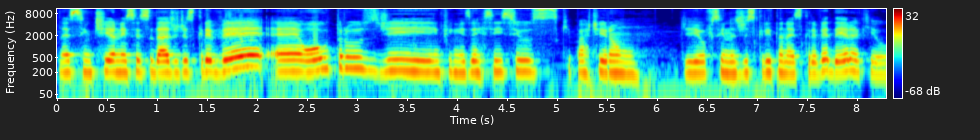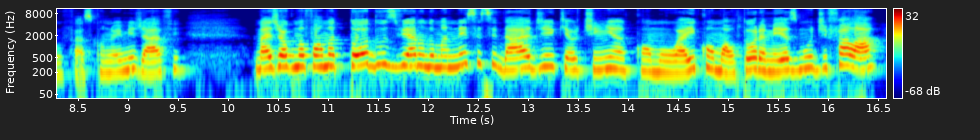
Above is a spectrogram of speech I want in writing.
né, senti a necessidade de escrever, é, outros de, enfim, exercícios que partiram de oficinas de escrita na escrevedeira, que eu faço com a Noemi Jaffe. Mas, de alguma forma, todos vieram de uma necessidade que eu tinha, como aí como autora mesmo, de falar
